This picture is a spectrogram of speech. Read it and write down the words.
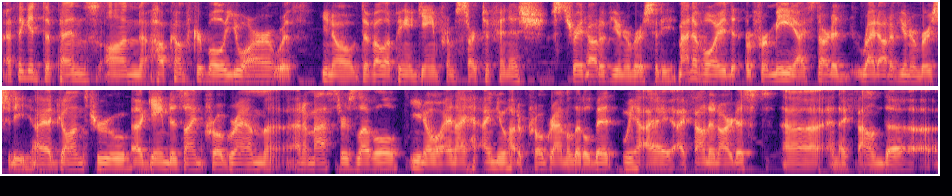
I think it depends on how comfortable you are with, you know, developing a game from start to finish straight out of university. Manavoid, for me, I started right out of university. I had gone through a game design program at a master's level, you know, and I, I knew how to program a little bit. We I, I found an artist uh, and I found uh,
